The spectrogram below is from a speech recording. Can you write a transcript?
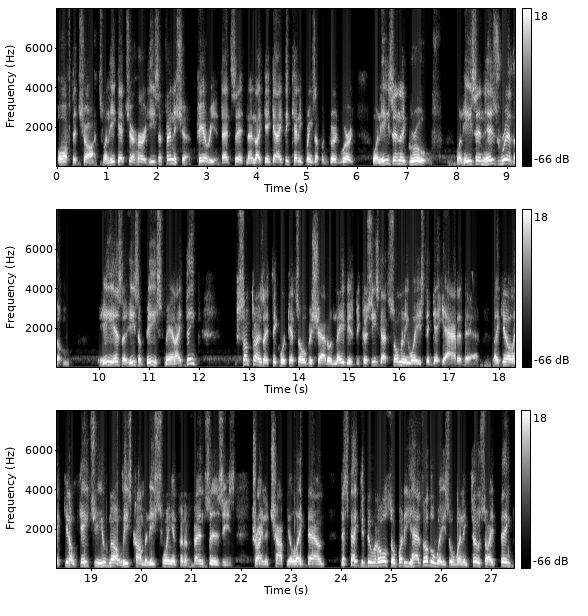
off the charts. When he gets you hurt, he's a finisher. Period. That's it. And like again, I think Kenny brings up a good word. When he's in the groove, when he's in his rhythm, he is a he's a beast, man. I think sometimes I think what gets overshadowed maybe is because he's got so many ways to get you out of there. Like you know, like you know, Gaethje, you know, he's coming. He's swinging for the fences. He's trying to chop your leg down. This guy could do it also, but he has other ways of winning too. So I think,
